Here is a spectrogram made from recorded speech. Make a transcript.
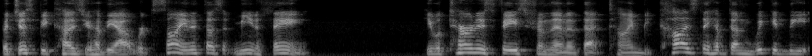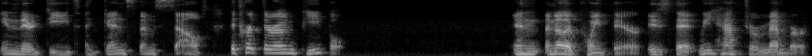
But just because you have the outward sign, it doesn't mean a thing. He will turn his face from them at that time because they have done wickedly in their deeds against themselves. They've hurt their own people. And another point there is that we have to remember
